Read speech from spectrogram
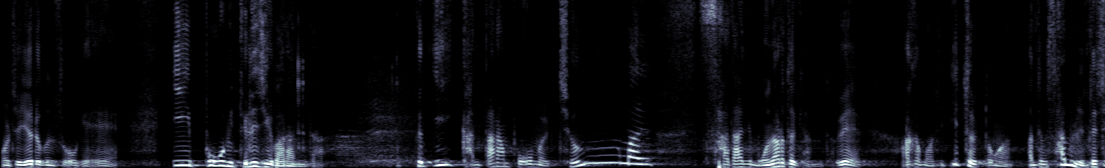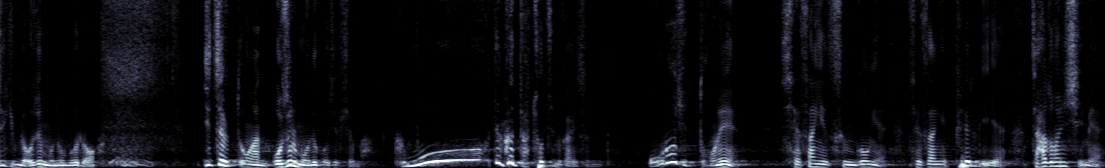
오늘 저 여러분 속에 이 복음이 들리시기 바랍니다. 이 간단한 복음을 정말 사단이 못 알아듣게 합니다. 왜? 아까 뭐 이틀 동안, 안 되면 3일 연대시킵니다. 오줌 묻는 거로. 이틀 동안 옷을 못 입으십시오. 막. 그 모든 것 다 초점이 가 있습니다. 오로지 돈에, 세상의 성공에, 세상의 편리에, 자존심에,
